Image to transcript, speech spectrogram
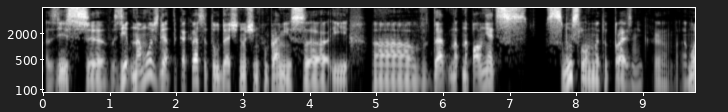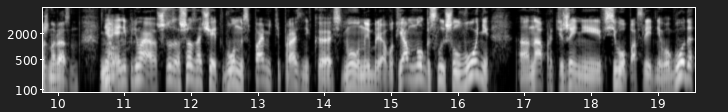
Здесь, здесь, на мой взгляд, как раз это удачный очень компромисс. И да, наполнять смыслом этот праздник э, можно разным. Не, Но... я не понимаю, а что, что означает вон из памяти праздник 7 ноября? Вот я много слышал вони э, на протяжении всего последнего года,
